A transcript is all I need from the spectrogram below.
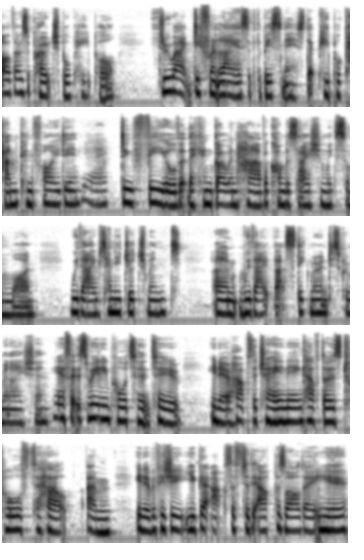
are those approachable people throughout different layers of the business that people can confide in. Yeah. Do feel that they can go and have a conversation with someone without any judgment, um, without that stigma and discrimination. Yeah, so it's really important to, you know, have the training, have those tools to help, um, you know, because you, you get access to the app as well, don't you?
